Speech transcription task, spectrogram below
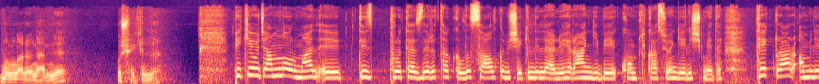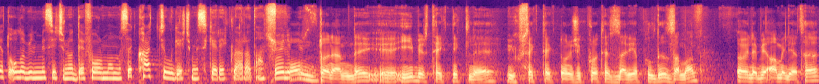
Bunlar önemli. Bu şekilde. Peki hocam normal e, diz protezleri takıldı, sağlıklı bir şekilde ilerliyor. Herhangi bir komplikasyon gelişmedi. Tekrar ameliyat olabilmesi için o deform olması kaç yıl geçmesi gerekli aradan? Şöyle Son bir dönemde e, iyi bir teknikle yüksek teknolojik protezler yapıldığı zaman öyle bir ameliyata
